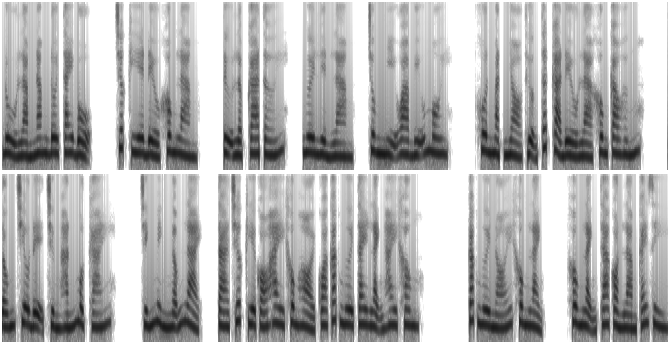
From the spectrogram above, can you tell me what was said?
Đủ làm năm đôi tay bộ, trước kia đều không làm. Tự lập ca tới, ngươi liền làm, trung nhị hoa bĩu môi. Khuôn mặt nhỏ thượng tất cả đều là không cao hứng. Tống chiêu đệ chừng hắn một cái. Chính mình ngẫm lại, ta trước kia có hay không hỏi qua các ngươi tay lạnh hay không? Các ngươi nói không lạnh, không lạnh ta còn làm cái gì?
